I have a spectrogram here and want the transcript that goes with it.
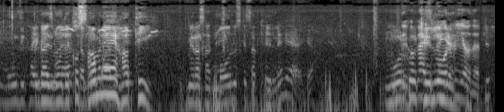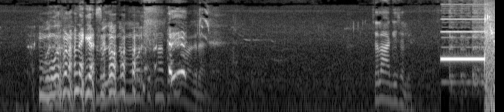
मुँह दिखाई तो गाइस वो देखो सामने है। हाथी मेरा साथी। मोर उसके साथ खेलने गया है क्या? मोर को guys, खेल मोर भी है उधर। मोर बनाने का वो देखो मोर कितना तेज भाग रहा है। चला आगे चले लग्गड़ भग्गा कहाँ है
